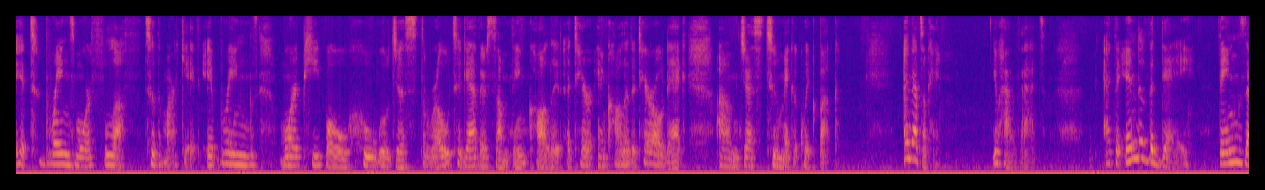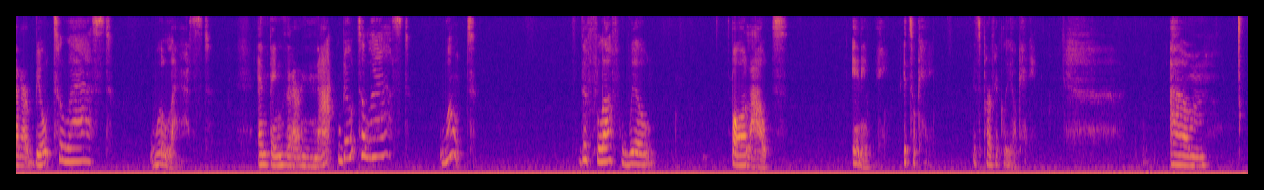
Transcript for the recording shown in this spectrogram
it brings more fluff to the market. It brings more people who will just throw together something, call it a tarot, and call it a tarot deck, um, just to make a quick buck, and that's okay. You have that. At the end of the day, things that are built to last will last, and things that are not built to last won't. The fluff will fall out anyway. It's okay. It's perfectly okay. Um,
